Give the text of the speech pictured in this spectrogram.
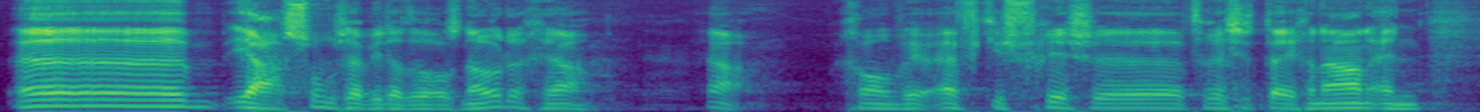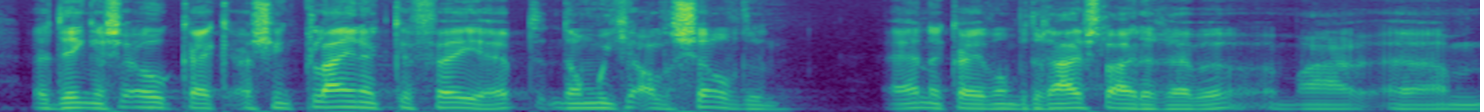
Eh, ja, soms heb je dat wel eens nodig, ja. ja. Gewoon weer eventjes frisse, frisse tegenaan. En het ding is ook, kijk, als je een kleiner café hebt, dan moet je alles zelf doen. En dan kan je wel een bedrijfsleider hebben, maar ehm,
